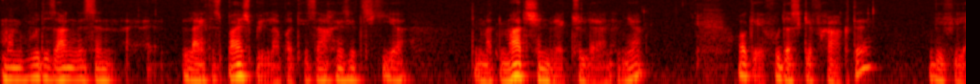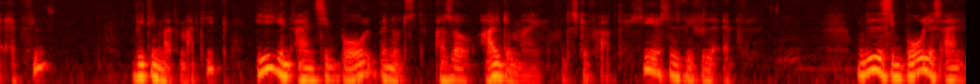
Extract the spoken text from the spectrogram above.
man würde sagen, es ist ein äh, leichtes Beispiel, aber die Sache ist jetzt hier, den mathematischen Weg zu lernen, ja? Okay, für das Gefragte, wie viele Äpfel, wird in Mathematik irgendein Symbol benutzt, also allgemein für das Gefragte. Hier ist es, wie viele Äpfel. Und dieses Symbol ist ein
